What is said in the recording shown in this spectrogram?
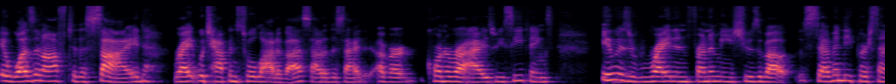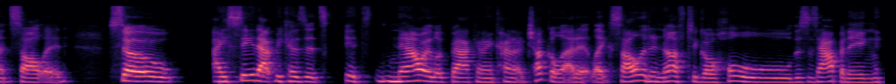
it wasn't off to the side right which happens to a lot of us out of the side of our corner of our eyes we see things. It was right in front of me. She was about 70% solid. So i say that because it's it's now i look back and i kind of chuckle at it like solid enough to go oh this is happening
